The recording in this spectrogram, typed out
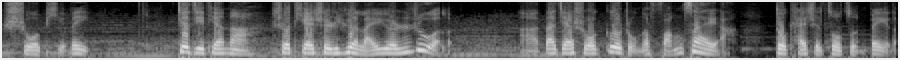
说脾胃》。这几天呢，说天是越来越热了啊，大家说各种的防晒呀，都开始做准备了。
